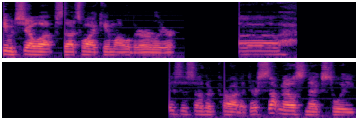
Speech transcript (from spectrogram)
he would show up. So that's why I came on a little bit earlier. Uh, is this other product? There's something else next week.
